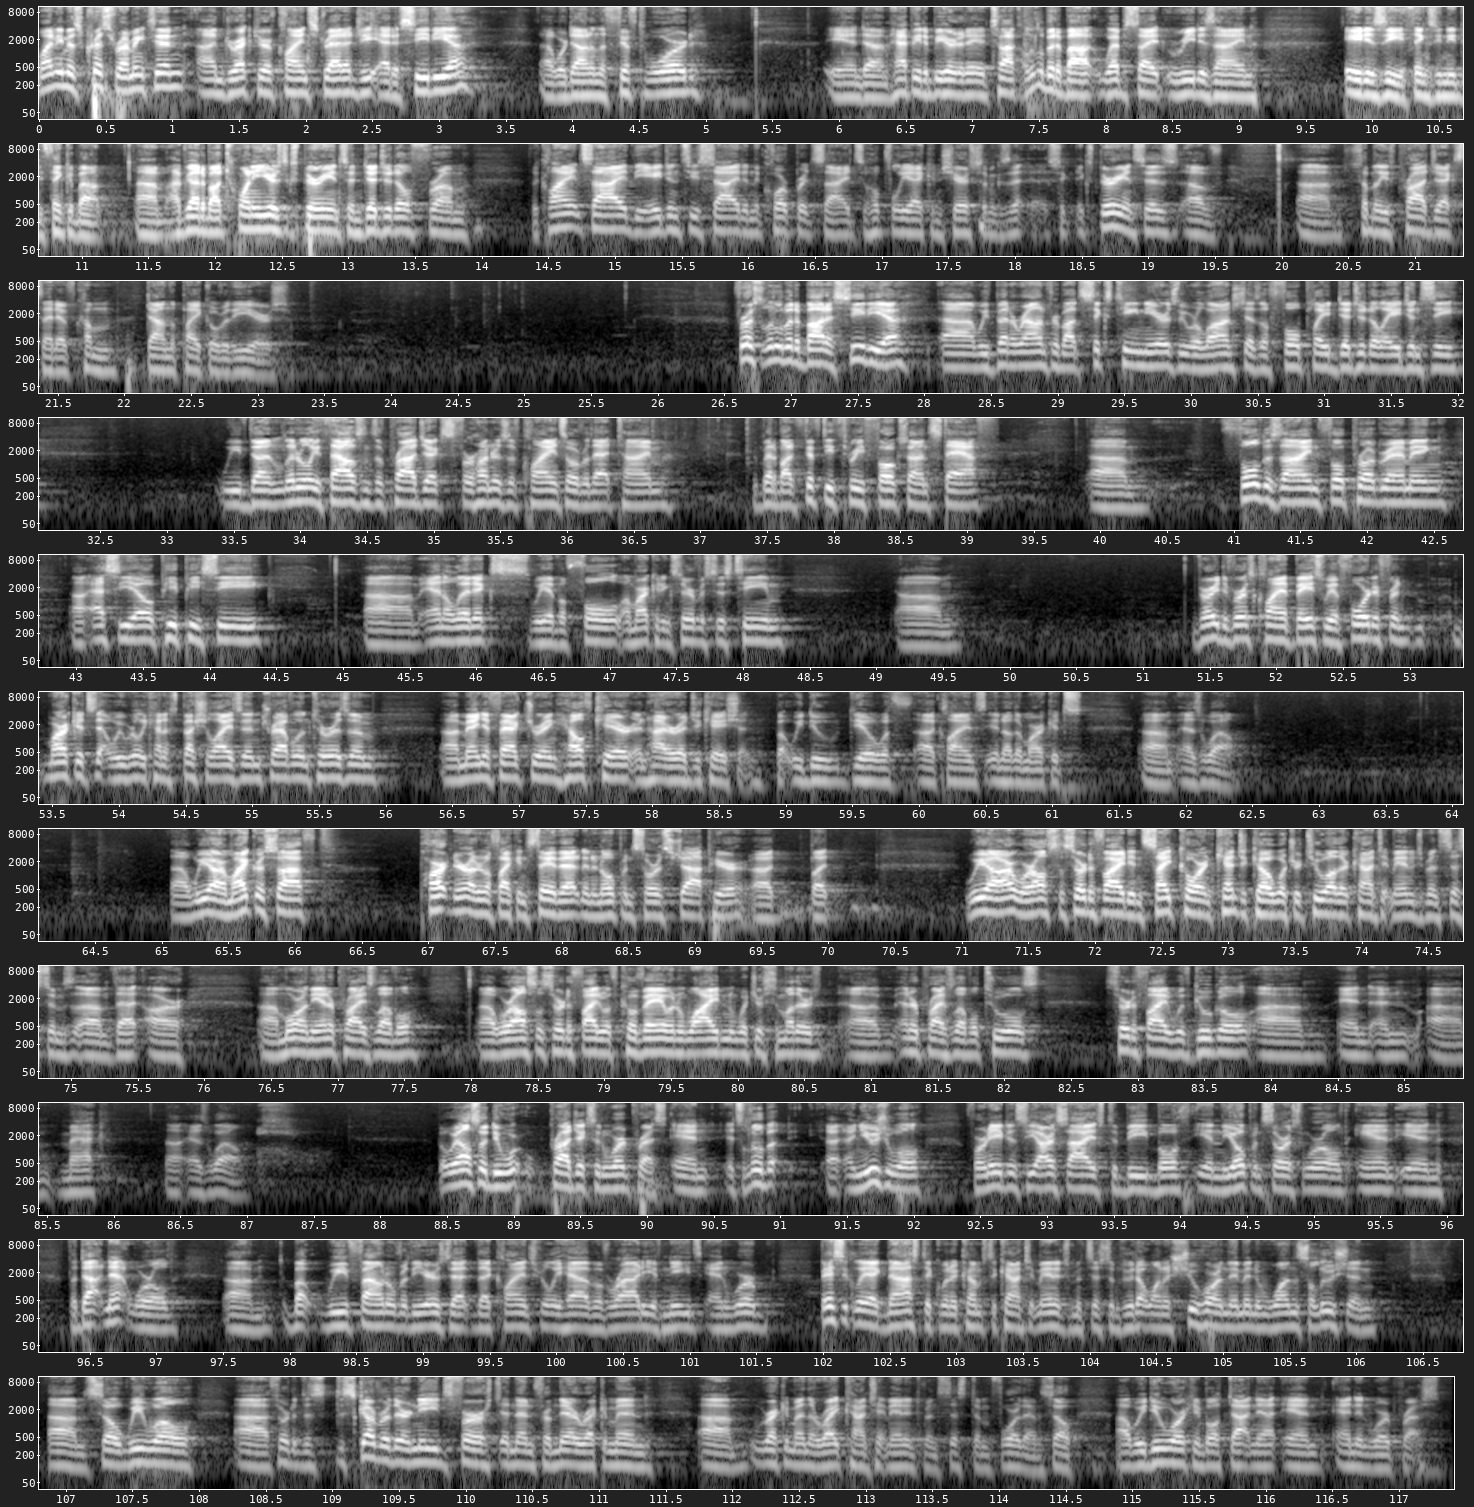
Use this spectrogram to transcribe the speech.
My name is Chris Remington. I'm Director of Client Strategy at Ascedia. Uh, we're down in the Fifth Ward, and I'm happy to be here today to talk a little bit about website redesign A to Z, things you need to think about. Um, I've got about 20 years' experience in digital from the client side, the agency side, and the corporate side, so hopefully I can share some ex experiences of uh, some of these projects that have come down the pike over the years. First, a little bit about Ascedia. Uh, we've been around for about 16 years. We were launched as a full play digital agency. We've done literally thousands of projects for hundreds of clients over that time. We've got about 53 folks on staff. Um, full design, full programming, uh, SEO, PPC, um, analytics. We have a full marketing services team. Um, very diverse client base. We have four different markets that we really kind of specialize in travel and tourism, uh, manufacturing, healthcare, and higher education. But we do deal with uh, clients in other markets um, as well. Uh, we are a Microsoft partner. I don't know if I can say that in an open source shop here, uh, but we are. We're also certified in Sitecore and Kentico, which are two other content management systems um, that are uh, more on the enterprise level. Uh, we're also certified with Coveo and Widen, which are some other enterprise level tools certified with Google um, and, and Mac uh, as well. But we also do projects in WordPress, and it's a little bit uh, unusual for an agency our size to be both in the open source world and in the .NET world. Um, but we've found over the years that, that clients really have a variety of needs, and we're basically agnostic when it comes to content management systems. We don't want to shoehorn them into one solution. Um, so we will uh, sort of dis discover their needs first, and then from there recommend um, recommend the right content management system for them. So uh, we do work in both .NET and, and in WordPress.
